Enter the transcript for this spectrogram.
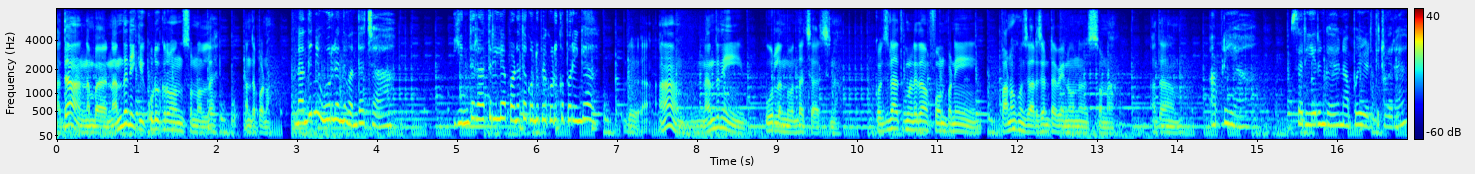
அதான் நம்ம நந்தினிக்கு கொடுக்குறோம்னு சொன்னோம்ல அந்த பணம். நந்தினி ஊர்ல இருந்து வந்தாச்சா? இந்த ராத்திரியில பணத்தை கொண்டு போய் கொடுக்க போறீங்க? ஆ நந்தினி ஊர்ல இருந்து வந்தாச்சு அர்ச்சனா. கொஞ்ச நேரத்துக்கு முன்னாடி தான் ஃபோன் பண்ணி பணம் கொஞ்சம் அர்ஜென்ட்டாக வேணும்னு சொன்னா. அதான். அப்படியா? சரி இருங்க நான் போய் எடுத்துட்டு வரேன்.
